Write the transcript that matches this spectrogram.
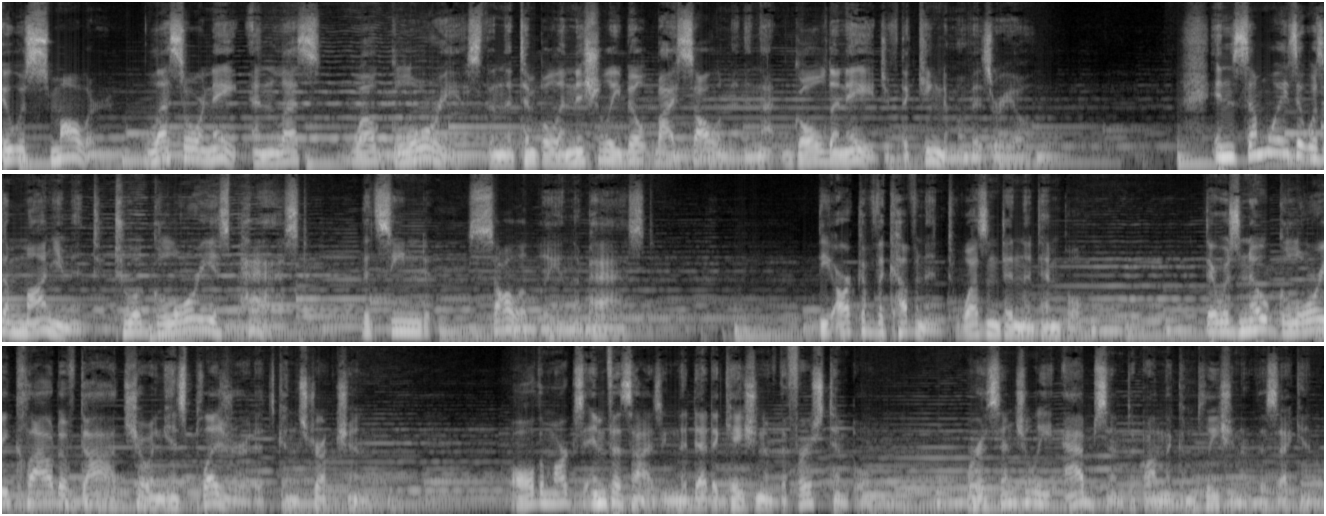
It was smaller, less ornate, and less, well, glorious than the temple initially built by Solomon in that golden age of the kingdom of Israel. In some ways, it was a monument to a glorious past that seemed solidly in the past. The Ark of the Covenant wasn't in the temple. There was no glory cloud of God showing his pleasure at its construction. All the marks emphasizing the dedication of the first temple were essentially absent upon the completion of the second.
